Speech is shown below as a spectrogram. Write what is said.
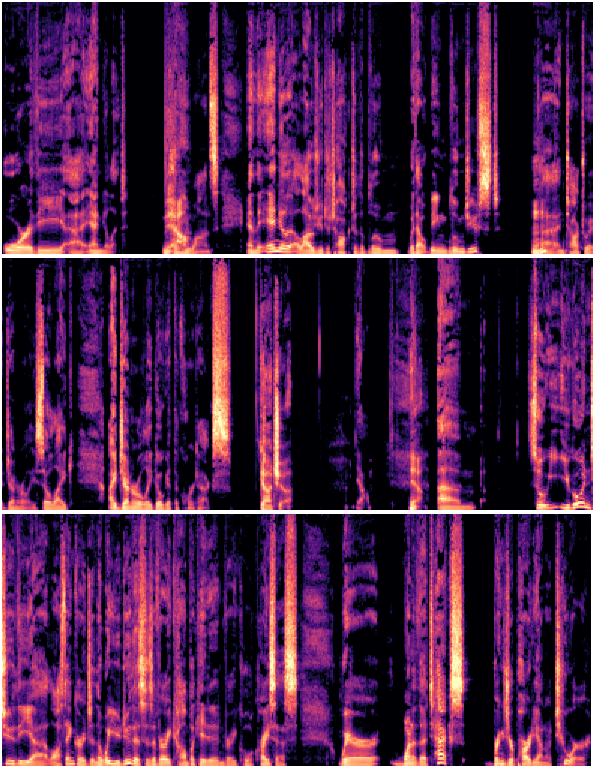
or the uh, amulet that he wants, and the annulet allows you to talk to the bloom without being bloom juiced. Mhm. Uh, and talk to it generally. So, like, I generally go get the cortex. gotcha Um, so you go into the uh, Lost Anchorage, and the way you do this is a very complicated and very cool crisis, where one of the techs brings your party on a tour,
